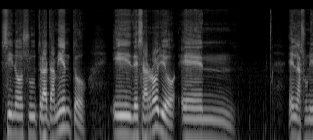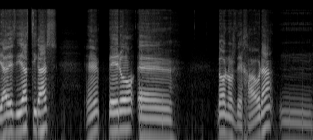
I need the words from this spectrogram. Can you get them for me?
sino su tratamiento y desarrollo en, en las unidades didácticas, ¿eh? pero no nos deja ahora. Mm,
